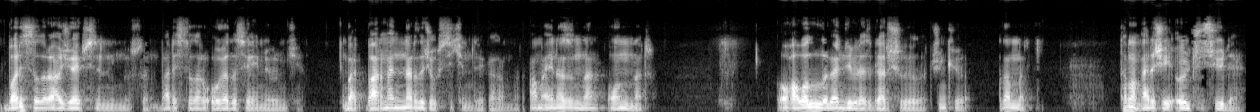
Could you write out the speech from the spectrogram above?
Baristalara acayip sinirliyim dostlarım. Baristaları o kadar sevmiyorum ki. Bak barmenler de çok sikimdirik adamlar. Ama en azından onlar o havalıyla bence biraz karşılıyorlar. Çünkü adamlar tamam her şey ölçüsüyle.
